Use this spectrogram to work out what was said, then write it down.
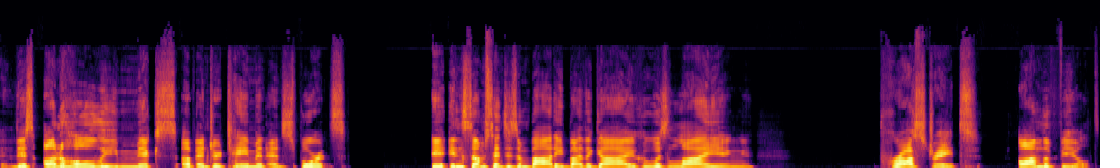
this unholy mix of entertainment and sports, it in some sense is embodied by the guy who was lying prostrate on the field.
